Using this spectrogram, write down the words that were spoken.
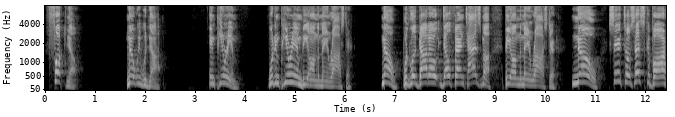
Fuck no. No, we would not. Imperium. Would Imperium be on the main roster? No. Would Legado del Fantasma be on the main roster? No. Santos Escobar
